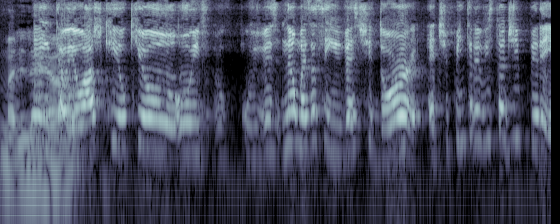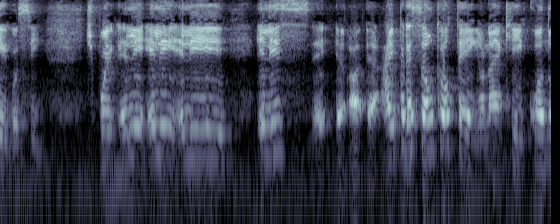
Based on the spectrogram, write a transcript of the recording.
Marilé, Então, ó, eu acho que o que o, o, o Não, mas assim, investidor é tipo entrevista de emprego, assim. Tipo, ele. ele, ele eles, a- a impressão que eu tenho, né, que quando.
